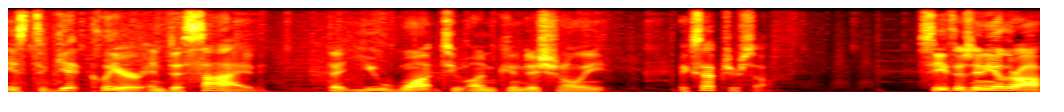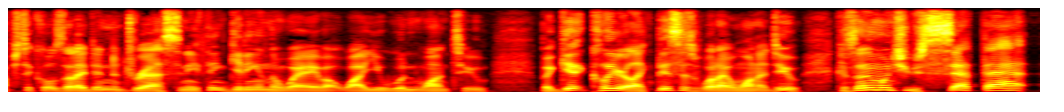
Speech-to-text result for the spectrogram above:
is to get clear and decide that you want to unconditionally accept yourself. See if there's any other obstacles that I didn't address, anything getting in the way about why you wouldn't want to, but get clear like this is what I want to do. Because then once you set that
